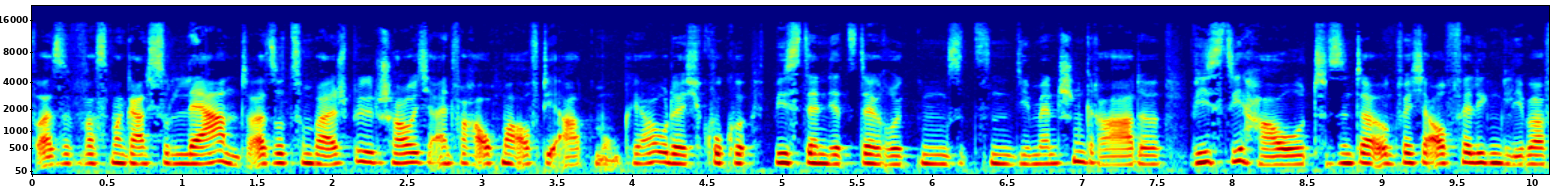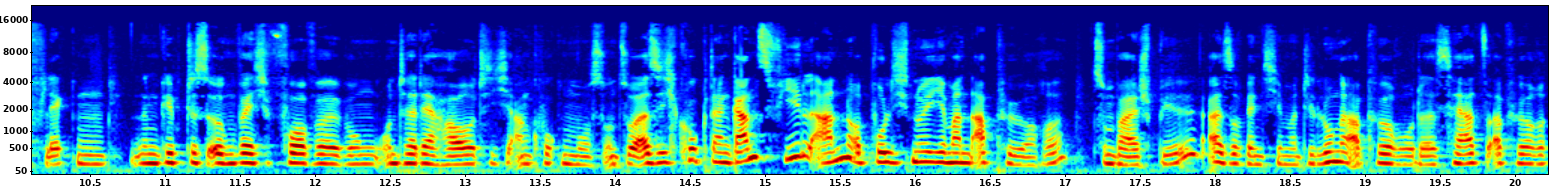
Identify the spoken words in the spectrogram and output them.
also was man gar nicht so lernt. Also zum Beispiel schaue ich einfach auch mal auf die Atmung, ja, oder ich gucke, wie ist denn jetzt der Rücken, sitzen die Menschen gerade, wie ist die Haut, sind da irgendwelche auffälligen Leberflecken, dann gibt es irgendwelche Vorwölbungen unter der Haut, die ich angucken muss und so. Also ich gucke dann ganz viel an, obwohl ich nur jemanden abhöre, zum Beispiel. Also wenn ich jemand die Lunge abhöre oder das Herz abhöre,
